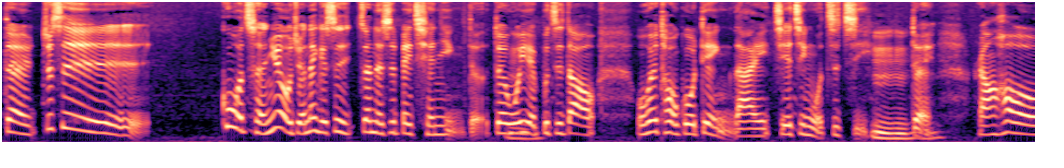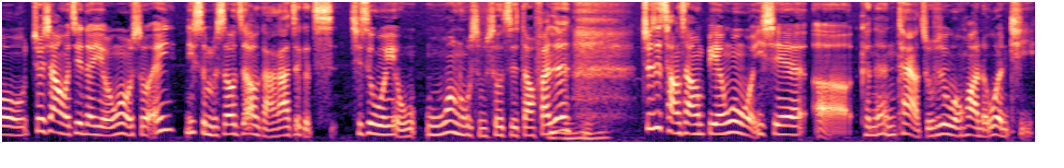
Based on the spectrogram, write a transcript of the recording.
对，就是过程，因为我觉得那个是真的是被牵引的。对，我也不知道我会透过电影来接近我自己。嗯嗯，对。然后，就像我记得有人问我说：“哎，你什么时候知道‘嘎嘎’这个词？”其实我也我忘了我什么时候知道，反正。就是常常别人问我一些呃，可能泰雅族是文化的问题，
